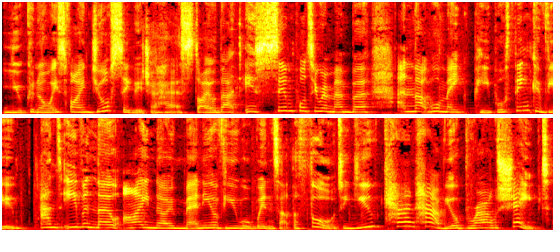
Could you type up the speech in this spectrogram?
You can always find your signature hairstyle that is simple to remember and that will make people think of you. And even though I know many of you will wince at the thought, you can have your brows shaped.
